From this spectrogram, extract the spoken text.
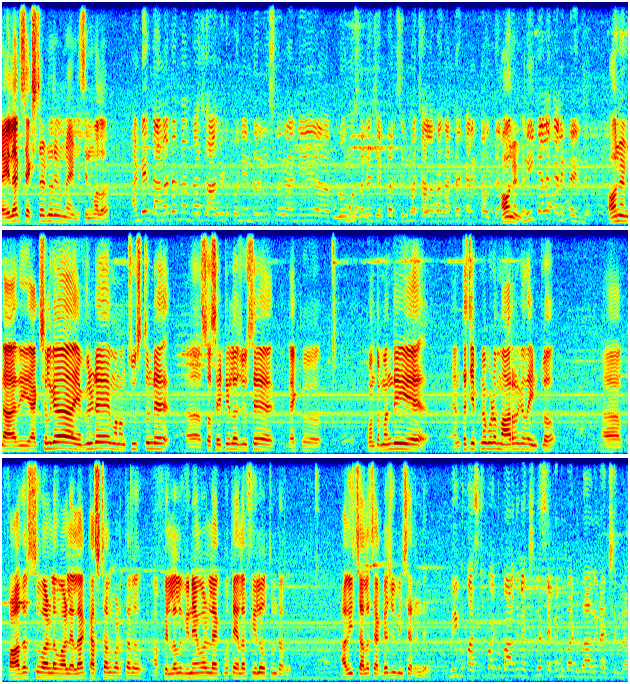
డైలాగ్స్ ఎక్స్ట్రాడినరీ ఉన్నాయండి సినిమాలో. అంటే ధనరాజ్ ఆల్రెడీ కొన్ని ఇంటర్వ్యూస్లో కానీ ప్రోమోస్లో కానీ చెప్పారు. సినిమా చాలా బాగా అందరు కనెక్ట్ అవుతారు అవునండి. మీకు ఎలా కనెక్ట్ అయింది? అవునండి. అది యాక్చువల్గా ఎవ్రీడే మనం చూస్తుండే సొసైటీలో చూసే లైక్ కొంతమంది ఎంత చెప్పినా కూడా మారరు కదా ఇంట్లో. ఫాదర్స్ వాళ్ళ వాళ్ళు ఎలా కష్టాలు పడతారు ఆ పిల్లలు వినేవాళ్ళు లేకపోతే ఎలా ఫీల్ అవుతుంటారు. అవి చాలా చక్కగా చూపించారండి. మీకు ఫస్ట్ పార్ట్ బాగా నచ్చిందా? సెకండ్ పార్ట్ బాగా నచ్చిందా?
